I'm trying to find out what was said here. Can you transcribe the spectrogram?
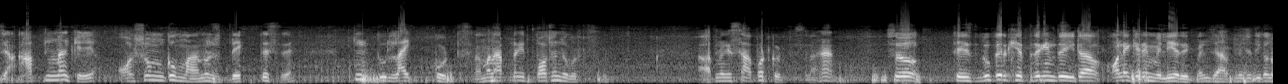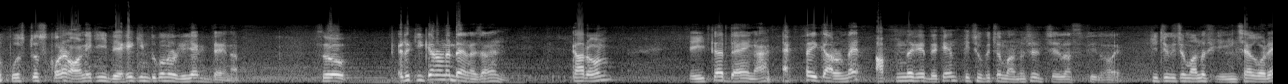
যে আপনাকে অসংখ্য মানুষ দেখতেছে কিন্তু লাইক করতেছে না মানে আপনাকে পছন্দ করতেছে না, আপনাকে সাপোর্ট করতেছে না হ্যাঁ? সো ফেসবুকের ক্ষেত্রে কিন্তু এটা অনেকের মিলিয়ে দেখবেন যে আপনি যদি কোনো পোস্ট টোস্ট করেন, অনেকেই দেখে কিন্তু কোনো রিয়াক্ট দেয় না। সো এটা কি কারণে দেয় না জানেন? কারণ এইটা দেয় না একটাই কারণে আপনাকে দেখেন কিছু কিছু মানুষের জেলাস ফিল হয়, কিছু কিছু মানুষ হিংসা করে,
